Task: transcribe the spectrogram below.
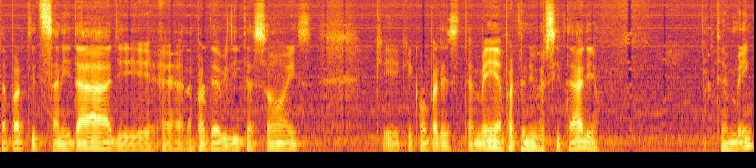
da parte de sanidade, eh, na parte de habilitações, que, que comparece também, a parte universitária também.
